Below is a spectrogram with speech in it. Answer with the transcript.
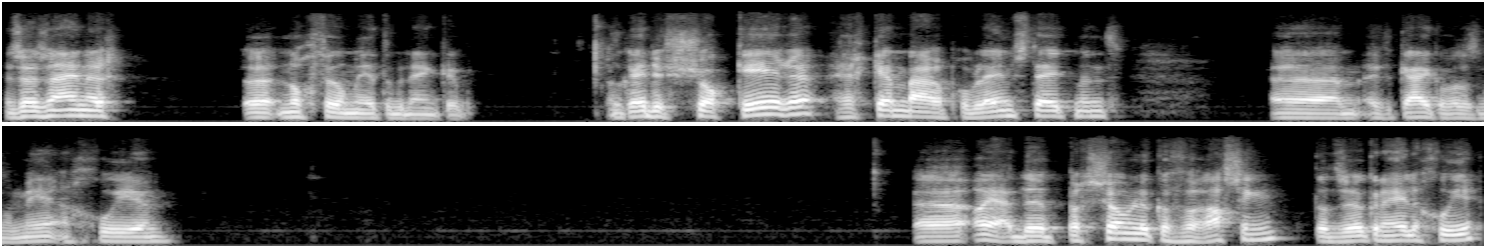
En zo zijn er uh, nog veel meer te bedenken. Oké, dus chockeren, herkenbare probleemstatement. Um, even kijken, wat is nog meer een goede. Uh, oh ja, de persoonlijke verrassing. Dat is ook een hele goede.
